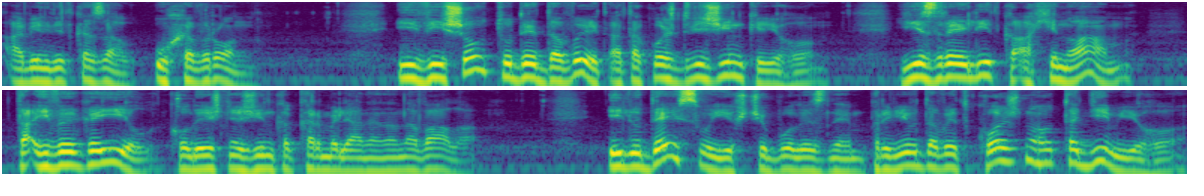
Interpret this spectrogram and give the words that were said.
А він відказав У Хеврон. І війшов туди Давид, а також дві жінки його, Єзраїлітка Ахіноам та Івегаїл, колишня жінка Кармелянина Навала. І людей своїх, що були з ним, привів Давид кожного та дім його,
